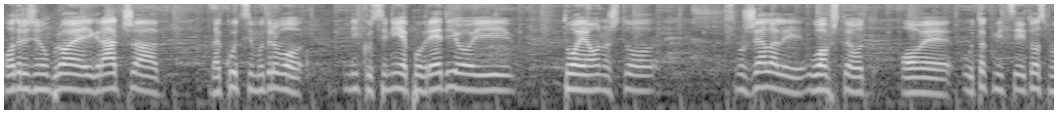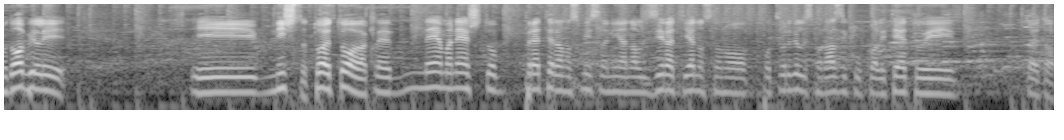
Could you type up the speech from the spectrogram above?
određenog broja igrača da kucem u drvo niko se nije povredio i to je ono što smo želeli uopšte od ove utakmice i to smo dobili. I ništa, to je to, dakle nema nešto preterano smisla ni analizirati, jednostavno potvrdili smo razliku u kvalitetu i to je to.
